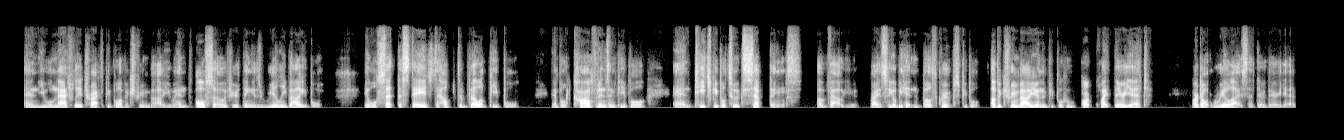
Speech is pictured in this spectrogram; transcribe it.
and you will naturally attract people of extreme value. And also, if your thing is really valuable, it will set the stage to help develop people and build confidence in people and teach people to accept things of value, right? So you'll be hitting both groups, people of extreme value and then people who aren't quite there yet or don't realize that they're there yet.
